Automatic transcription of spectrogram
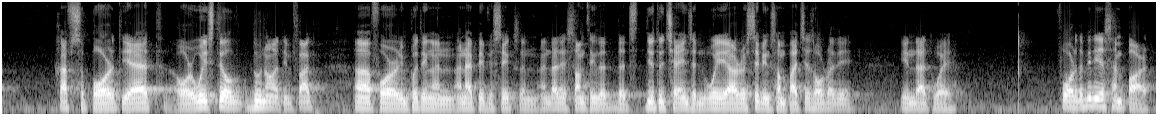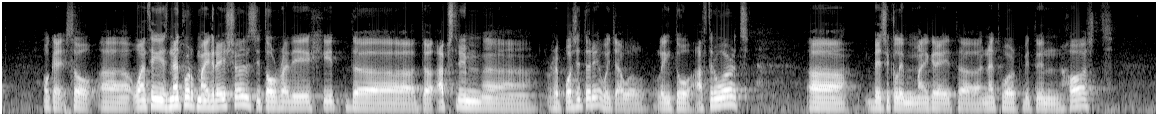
have support yet, or we still do not, in fact, uh, for inputting an, an IPv6, and, and that is something that, that's due to change, and we are receiving some patches already in that way for the VDSM part. Okay, so uh, one thing is network migrations. It already hit the, the upstream uh, repository, which I will link to afterwards. Uh, basically migrate uh, network between hosts.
